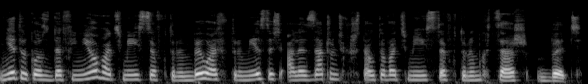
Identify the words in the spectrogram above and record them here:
nie tylko zdefiniować miejsce, w którym byłaś, w którym jesteś, ale zacząć kształtować miejsce, w którym chcesz być.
